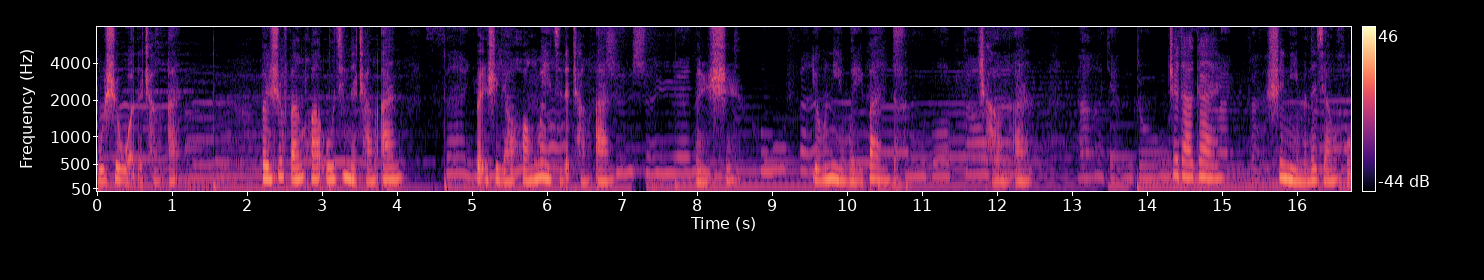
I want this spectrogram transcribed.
不是我的长安，本是繁华无尽的长安，本是摇晃未子的长安，本是有你为伴的长安。这大概是你们的江湖，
